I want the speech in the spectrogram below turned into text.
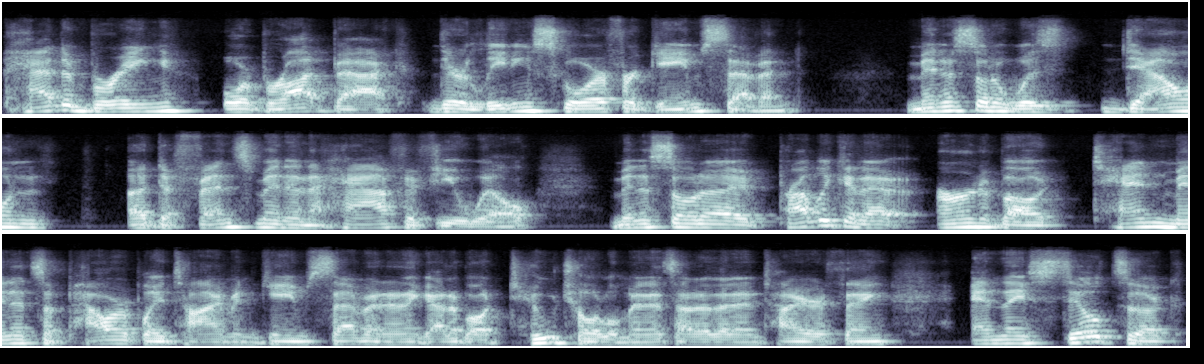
had to bring or brought back their leading scorer for game seven. Minnesota was down a defenseman and a half, if you will. Minnesota probably could have earned about 10 minutes of power play time in game seven, and they got about two total minutes out of that entire thing and they still took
